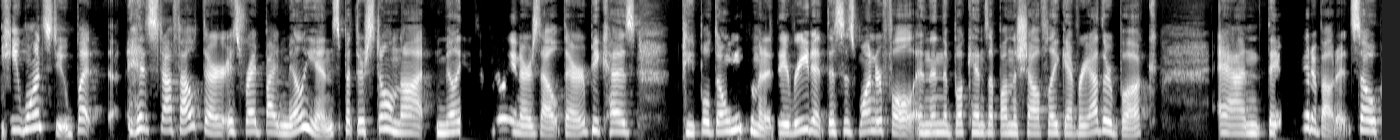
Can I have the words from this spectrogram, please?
he wants to. But his stuff out there is read by millions, but there's still not millions of millionaires out there because people don't implement it. They read it, this is wonderful, and then the book ends up on the shelf like every other book, and they forget about it. So,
